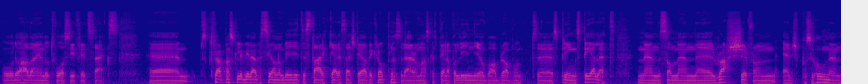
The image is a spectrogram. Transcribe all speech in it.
Och då hade han ju ändå tvåsiffrigt sax. Eh, klart man skulle vilja se honom bli lite starkare, särskilt i överkroppen och sådär om man ska spela på linje och vara bra mot eh, springspelet. Men som en eh, rusher från edge-positionen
